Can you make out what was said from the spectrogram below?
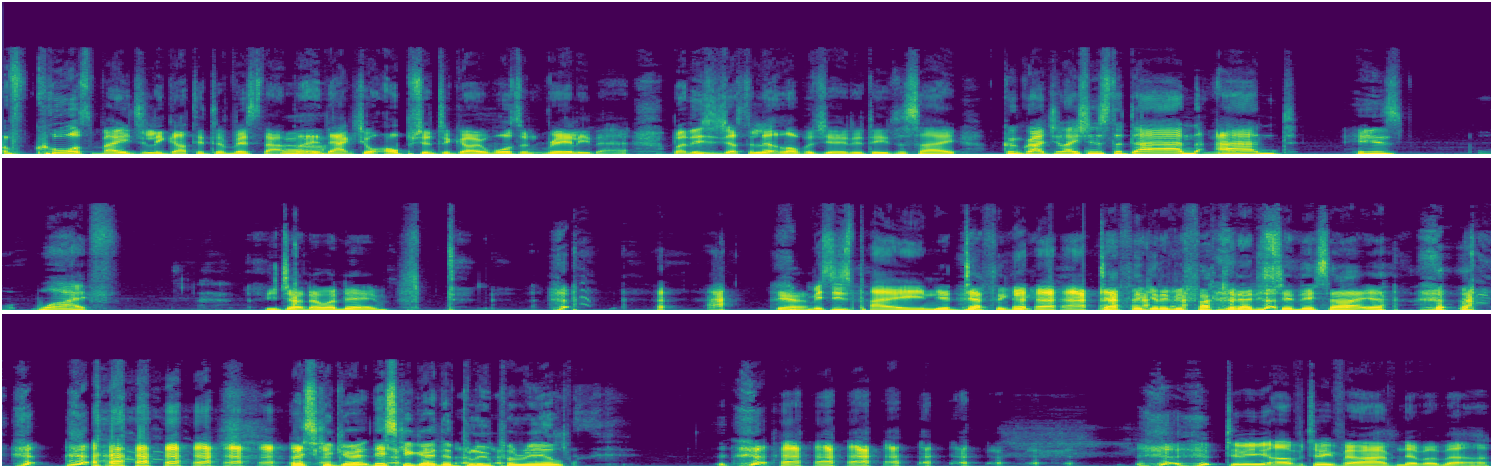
of course, majorly gutted to miss that. Oh. But the actual option to go wasn't really there. But this is just a little opportunity to say congratulations to Dan and his wife, You don't know her name. yeah. Mrs. Payne. You're definitely definitely going to be fucking editing this, aren't you? this could go. This could go in the blooper reel. to, be, uh, to be fair, I have never met her.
